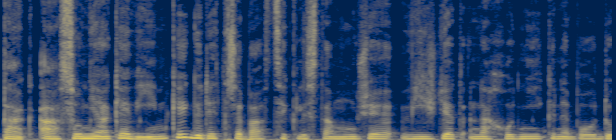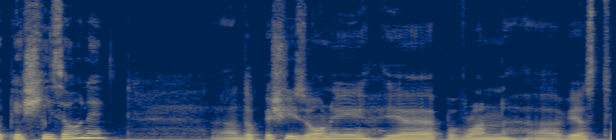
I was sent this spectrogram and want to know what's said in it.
Tak a jsou nějaké výjimky, kdy třeba cyklista může výjíždět na chodník nebo do pěší zóny? Eh, do pěší zóny je povolen vjezd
